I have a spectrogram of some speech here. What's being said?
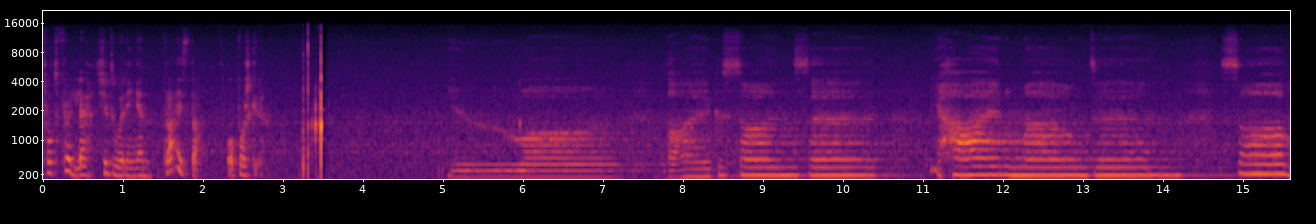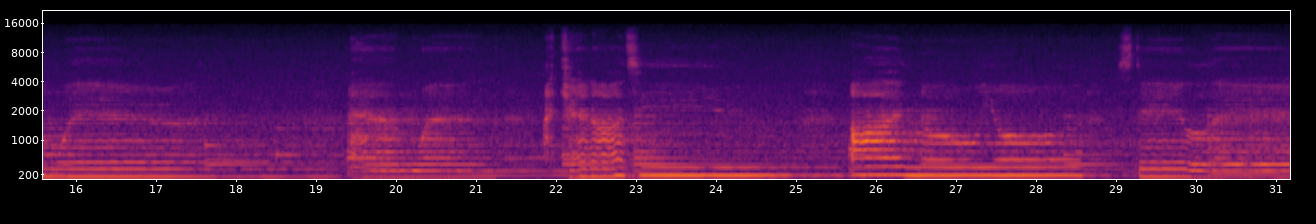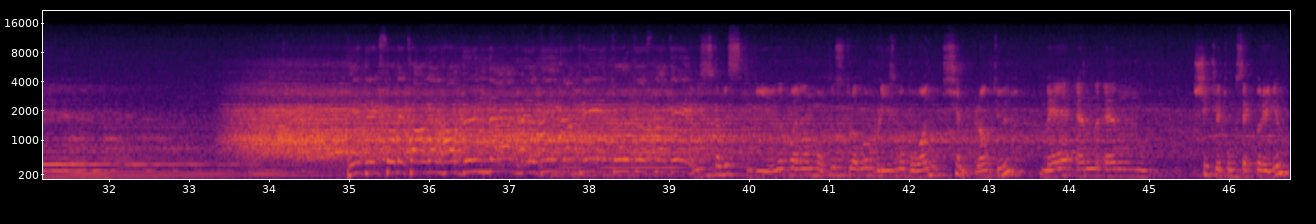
fått følge 22-åringen fra Heistad og Porsgrunn. You are like a sunset behind a mountain somewhere. Didrik Solitangen har vunnet Melodi Grand Prix 2010. Hvis jeg skal beskrive det på en eller annen måte, så tror jeg det må bli som å gå en kjempelang tur med en, en skikkelig tung sekk på ryggen.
